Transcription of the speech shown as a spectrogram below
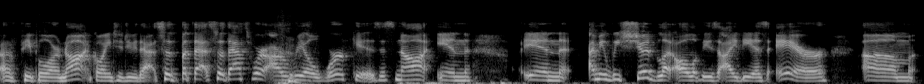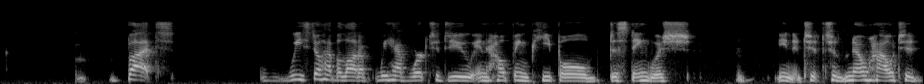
of people are not going to do that. So, but that so that's where our real work is. It's not in in. I mean, we should let all of these ideas air, um, but we still have a lot of we have work to do in helping people distinguish you know to, to know how to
